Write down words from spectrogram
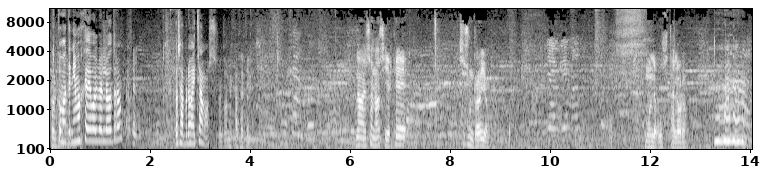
Pues Como teníamos que devolverle otro, pues aprovechamos. Sobre todo mis calcetines. No, eso no, si es que. Eso es un rollo. Como le gusta el oro.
